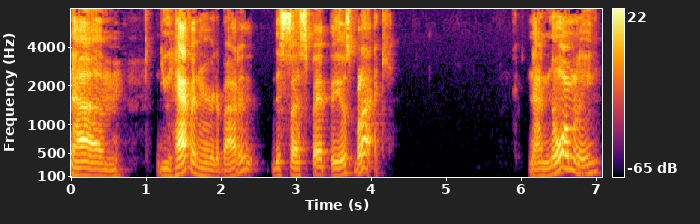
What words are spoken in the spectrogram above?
um, you haven't heard about it, the suspect is black. Now, normally,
